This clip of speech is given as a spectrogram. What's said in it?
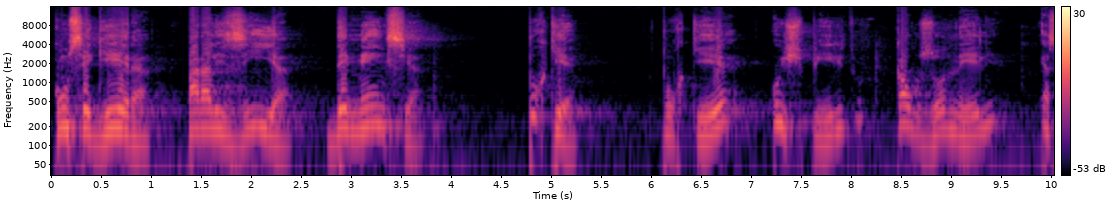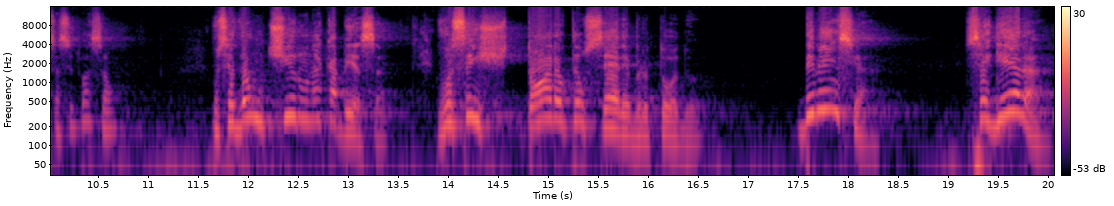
com cegueira, paralisia, demência. Por quê? Porque o espírito causou nele essa situação. Você dá um tiro na cabeça, você estoura o teu cérebro todo. Demência, cegueira.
